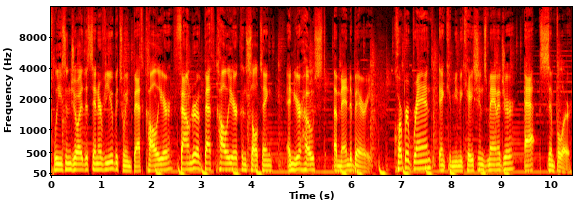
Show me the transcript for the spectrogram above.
please enjoy this interview between Beth Collier, founder of Beth Collier Consulting, and your host, Amanda Berry, corporate brand and communications manager at Simpplr.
